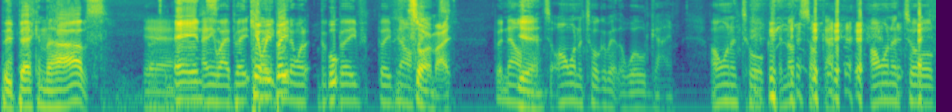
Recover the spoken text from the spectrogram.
be back in the halves. Yeah. And anyway, beef, can we beef, you beat- don't want, Well, beef, beef, no sorry, offense. mate. But no Yeah. offense. I want to talk about the world game. I want to talk, not soccer. I want to talk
